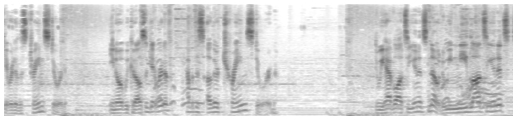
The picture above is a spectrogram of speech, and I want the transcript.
Get rid of this train steward. You know what we could also get rid of? How about this other train steward? Do we have lots of units? No. Do we need lots of units?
